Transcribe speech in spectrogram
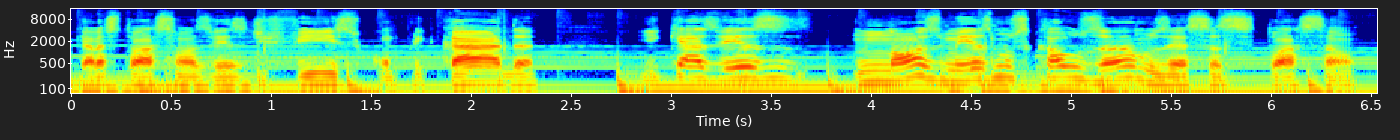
aquela situação às vezes difícil, complicada e que às vezes nós mesmos causamos essa situação.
